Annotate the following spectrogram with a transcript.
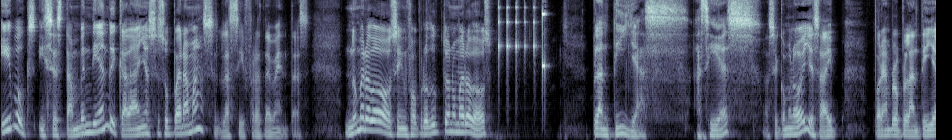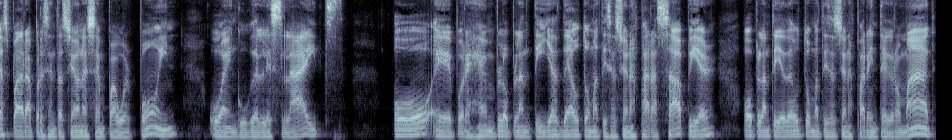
ebooks y se están vendiendo y cada año se supera más las cifras de ventas. Número dos, infoproducto número dos, plantillas. Así es, así como lo oyes. Hay, por ejemplo, plantillas para presentaciones en PowerPoint o en Google Slides o, eh, por ejemplo, plantillas de automatizaciones para Zapier o plantillas de automatizaciones para Integromat.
